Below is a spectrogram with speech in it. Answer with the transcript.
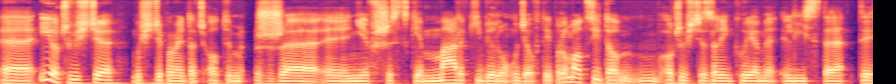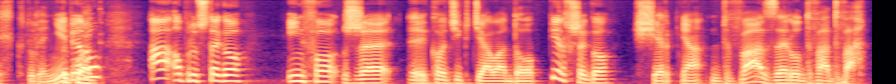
E, I oczywiście musicie pamiętać o tym, że e, nie wszystkie marki biorą udział w tej promocji. To mm, oczywiście zalinkujemy listę tych, które nie biorą. Dokładnie. A oprócz tego info, że y, kodzik działa do 1 sierpnia 2022.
